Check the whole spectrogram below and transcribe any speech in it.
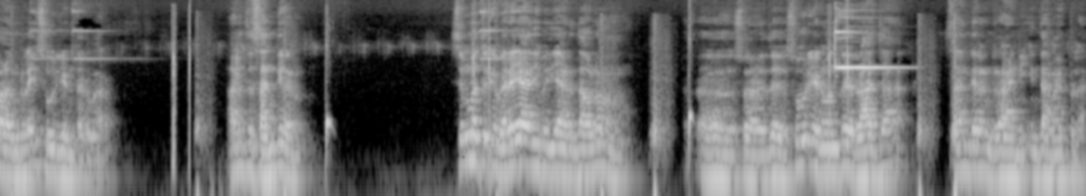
பலன்களை சூரியன் தருவார். அடுத்து சந்திரன். சிம்மத்துக்கு விரையாதிபதியாக இருந்தாலும் இது சூரியன் வந்து ராஜா சந்திரன் ராணி இந்த அமைப்பில்.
